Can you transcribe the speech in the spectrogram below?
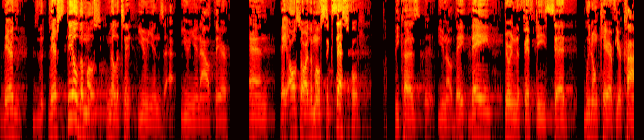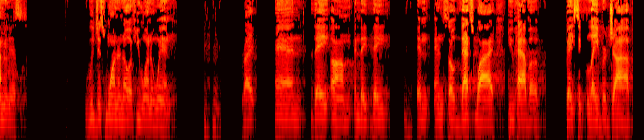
they're, they're still the most militant unions, uh, union out there and they also are the most successful because uh, you know they they during the 50s said we don't care if you're communist we just want to know if you want to win mm-hmm. right and they um and they they and and so that's why you have a basic labor job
